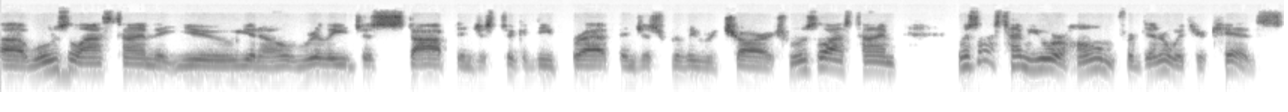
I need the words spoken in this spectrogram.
uh, when was the last time that you, you know, really just stopped and just took a deep breath and just really recharged? When was the last time? When was the last time you were home for dinner with your kids?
